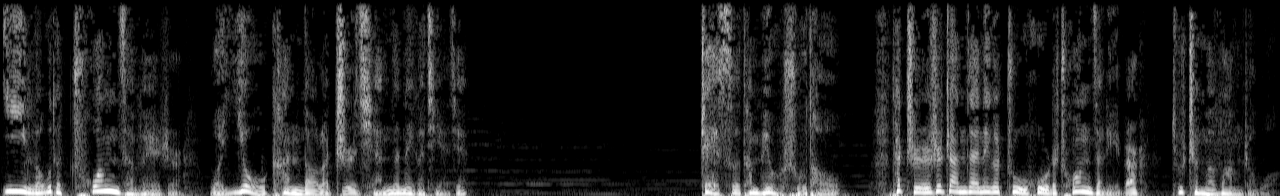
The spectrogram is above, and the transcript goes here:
一楼的窗子位置，我又看到了之前的那个姐姐。这次他没有梳头，他只是站在那个住户的窗子里边，就这么望着我。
